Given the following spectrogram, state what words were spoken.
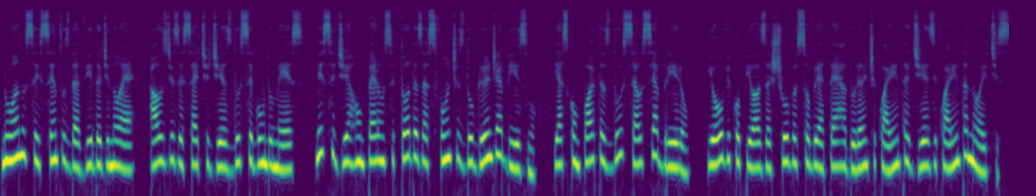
No ano 600 da vida de Noé, aos 17 dias do segundo mês, nesse dia romperam-se todas as fontes do grande abismo, e as comportas do céu se abriram, e houve copiosa chuva sobre a terra durante quarenta dias e quarenta noites.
